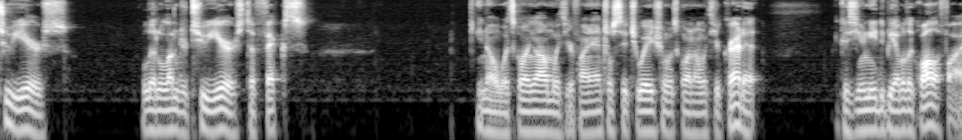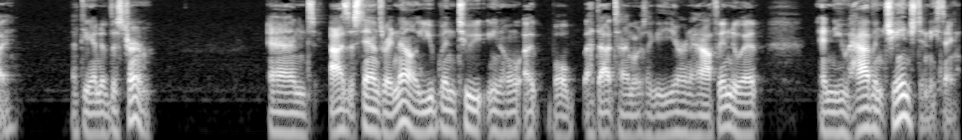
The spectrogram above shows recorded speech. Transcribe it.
two years a little under two years to fix you know what's going on with your financial situation what's going on with your credit because you need to be able to qualify at the end of this term. And as it stands right now you've been two you know well at that time it was like a year and a half into it and you haven't changed anything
